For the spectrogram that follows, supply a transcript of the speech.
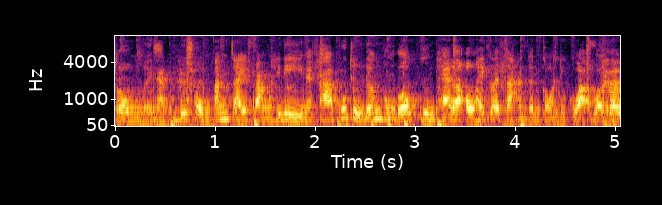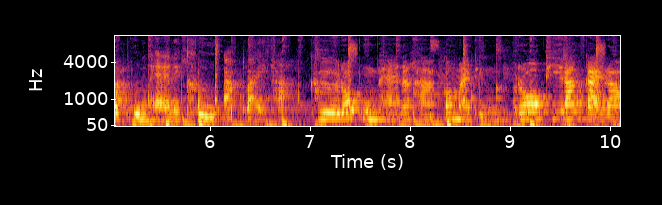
ตรงเลยนะ คุณผู้ชมตั้งใจฟังให้ดีนะคะ พูดถึงเรื่องของโรคภูมิแพ้เราเอาให้กระจ่างกันก่อนดีกว่า ว่าค่ะโรคภูมิแพ้นี่คืออะไรคะคือโรคภูมิแพ้นะคะก็หมายถึงโรคที่ร่างกายเรา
